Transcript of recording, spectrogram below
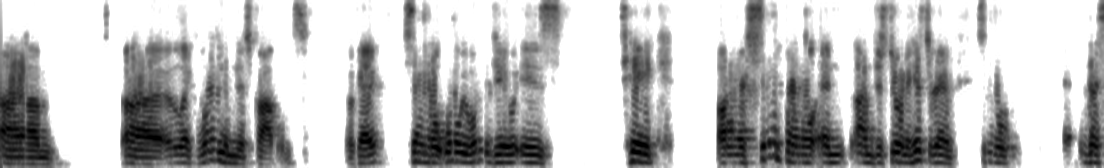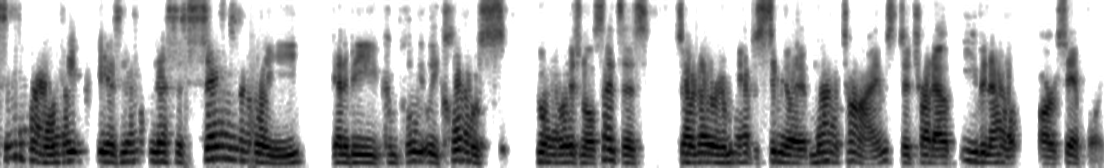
um, uh, like randomness problems. Okay, so what we want to do is take our sample, and I'm just doing a histogram, so the sample rate is not necessarily gonna be completely close to our original census. So in other words, we have to simulate it more times to try to even out our sampling.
